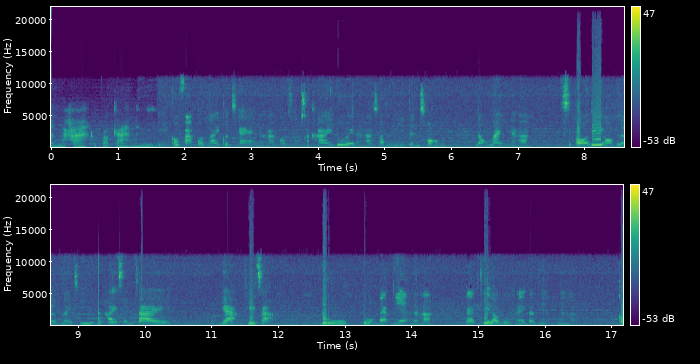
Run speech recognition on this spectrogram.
นนะคะ ทุกประการนั่นเองก็ฝากกดไลค์กดแชร์นะคะ กด subscribe ด้วยนะคะ ช่องนี้เป็นช่องน้องใหม่นะคะ Story of Love 19ถ้าใครสนใจอยากที่จะดูดวงแบบเนี้ยนะคะ แบบที่เราดูให้แบบเนี้ยนะคะ ก็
